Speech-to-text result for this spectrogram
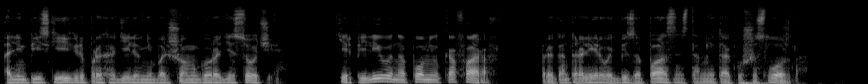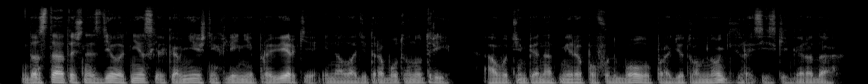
Олимпийские игры проходили в небольшом городе Сочи. Терпеливо напомнил Кафаров. Проконтролировать безопасность там не так уж и сложно. Достаточно сделать несколько внешних линий проверки и наладить работу внутри. А вот чемпионат мира по футболу пройдет во многих российских городах,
